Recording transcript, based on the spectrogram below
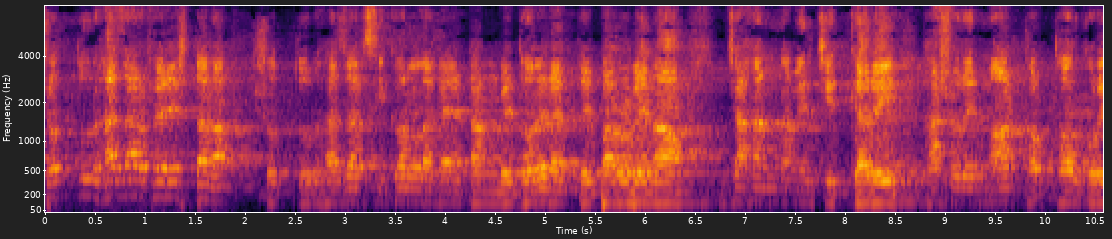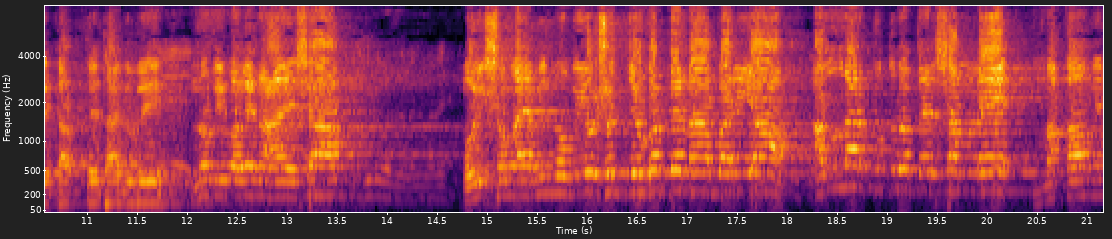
সত্তর হাজার ফেরেস তারা সত্তর হাজার শিকল লাগায় টানবে, ধরে রাখতে পারবে না। জাহান নামের চিৎকারে হাসরের মাঠ থর থর করে কাঁপতে থাকবে। নবী বলেন, আয়েশা, ওই সময় আমি নবীও সহ্য করতে না পারিয়া আল্লাহর কুদরতের সামনে মাকামে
